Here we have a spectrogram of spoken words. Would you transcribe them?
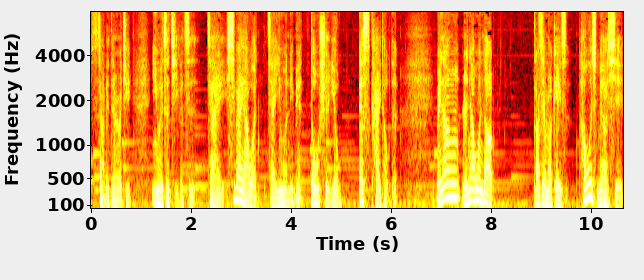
solidarity，因为这几个字。在西班牙文，在英文里面都是用 S 开头的。每当人家问到 Garcia Marquez，他为什么要写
